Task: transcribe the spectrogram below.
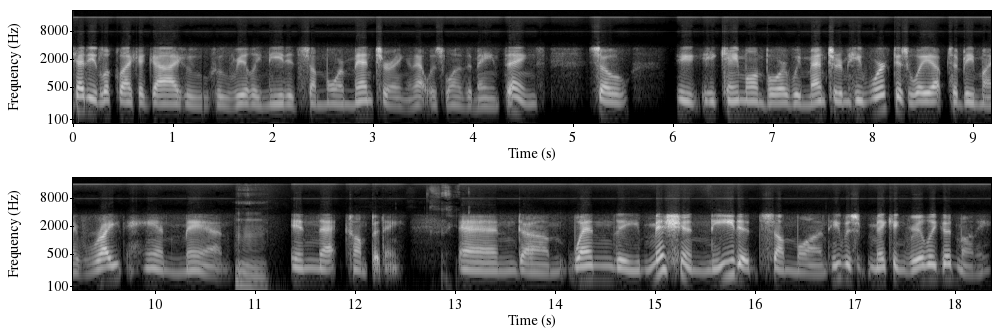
Teddy looked like a guy who who really needed some more mentoring, and that was one of the main things. So he he came on board. We mentored him. He worked his way up to be my right hand man Mm. in that company. And um, when the mission needed someone, he was making really good money.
